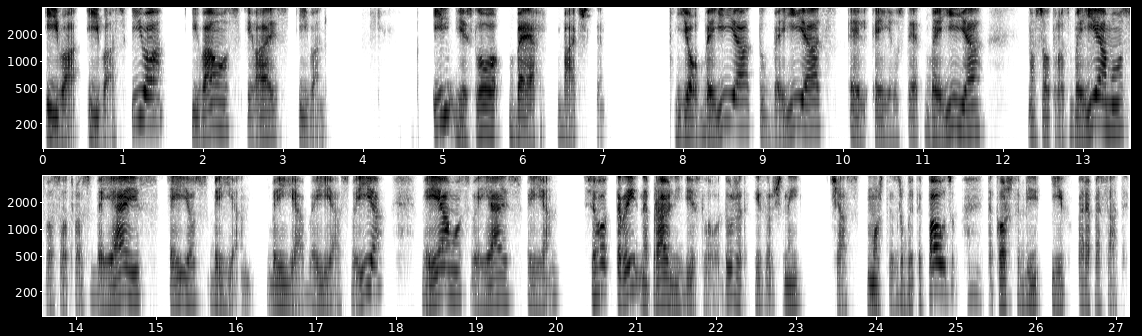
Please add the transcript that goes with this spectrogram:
Iba, ibas, iba, íbamos, ibais, iban. І дієслово ver – бачити. Yo veía, tú veías, él, ella, usted veía, nosotros veíamos, vosotros veíais, ellos veían. Veía, veías, veía, veíamos, veíais, veían. Всього три неправильні дієслова. Дуже такий зручний час. Можете зробити паузу, також собі їх переписати.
